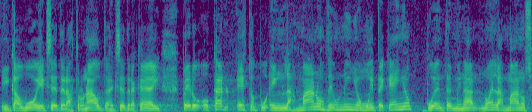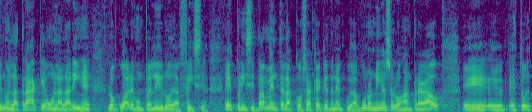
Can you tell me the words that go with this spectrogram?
y cowboy, etcétera, astronautas, etcétera, que hay ahí. Pero, Oscar, esto en las manos de un niño muy pequeño pueden terminar no en las manos, sino en la tráquea o en la laringe, lo cual es un peligro de asfixia. Es principalmente las cosas que hay que tener cuidado. Algunos niños se los han tragado estos,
